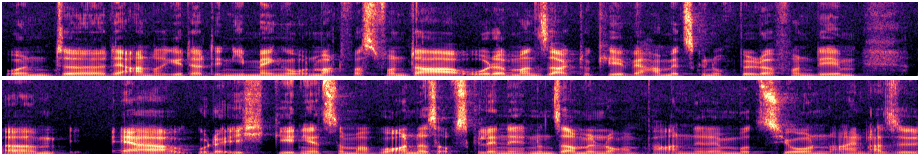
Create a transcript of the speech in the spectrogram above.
und äh, der andere geht halt in die Menge und macht was von da. Oder man sagt, okay, wir haben jetzt genug Bilder von dem, ähm, er oder ich gehen jetzt nochmal woanders aufs Gelände hin und sammeln noch ein paar andere Emotionen ein. Also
